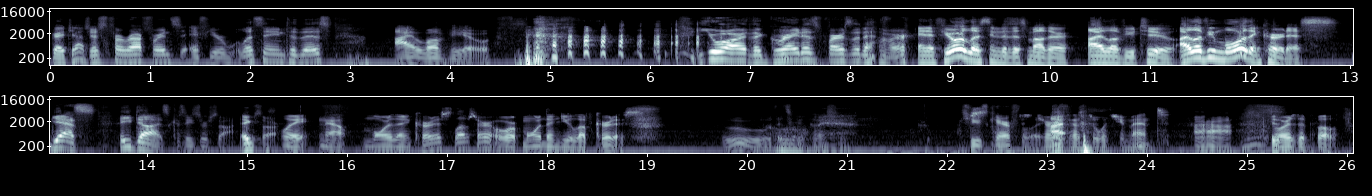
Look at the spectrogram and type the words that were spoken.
Great job. Just for reference, if you're listening to this, I love you. you are the greatest person ever. And if you're listening to this, mother, I love you too. I love you more than Curtis. Yes, he does because he's your son. I'm Ex- sorry. Wait, now more than Curtis loves her, or more than you love Curtis? Ooh, that's a good question. Choose carefully. Curious as to what you meant, Ah. or is it both?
